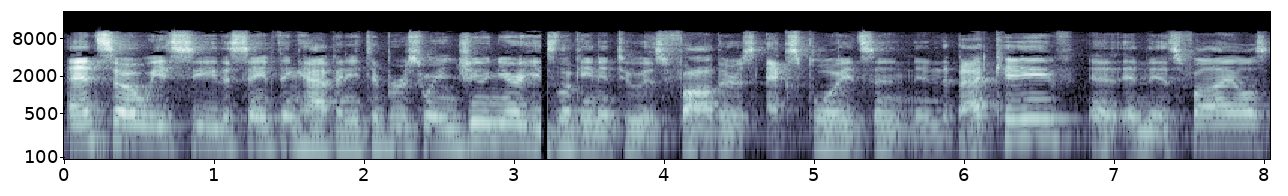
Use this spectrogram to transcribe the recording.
And so we see the same thing happening to Bruce Wayne Jr. He's looking into his father's exploits in, in the Batcave, in, in his files.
